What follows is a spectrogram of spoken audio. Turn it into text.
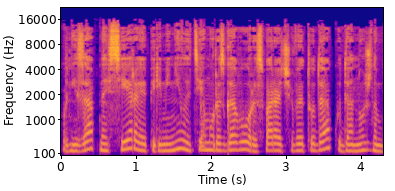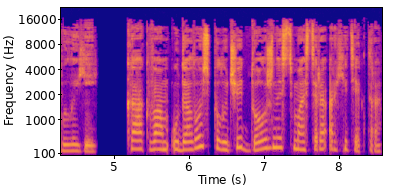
Внезапно Серая переменила тему разговора, сворачивая туда, куда нужно было ей. «Как вам удалось получить должность мастера-архитектора?»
